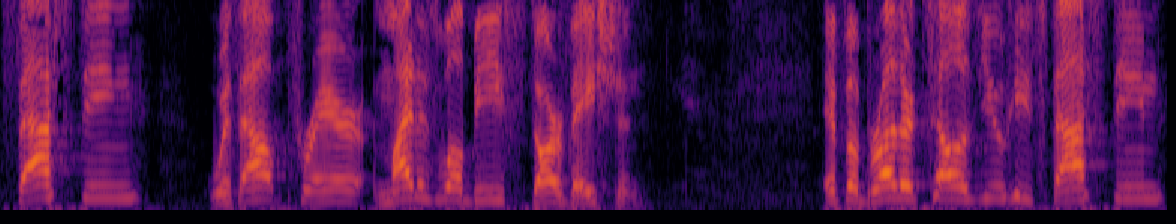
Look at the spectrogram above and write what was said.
Fasting without prayer might as well be starvation. If a brother tells you he's fasting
